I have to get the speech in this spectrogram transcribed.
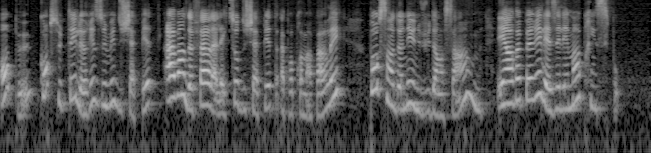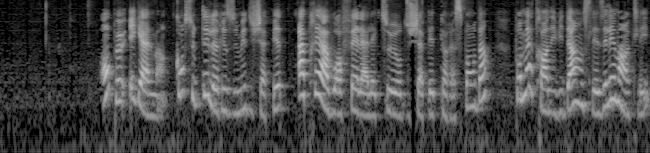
On peut consulter le résumé du chapitre avant de faire la lecture du chapitre à proprement parler pour s'en donner une vue d'ensemble et en repérer les éléments principaux. On peut également consulter le résumé du chapitre après avoir fait la lecture du chapitre correspondant pour mettre en évidence les éléments clés,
